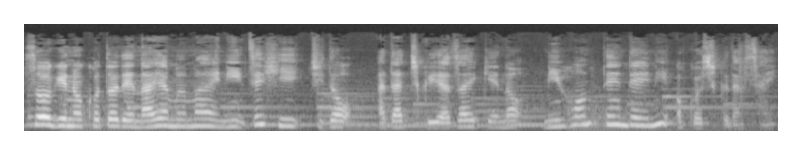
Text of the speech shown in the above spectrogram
葬儀のことで悩む前にぜひ一度足立区矢沢家の日本天霊にお越しください。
